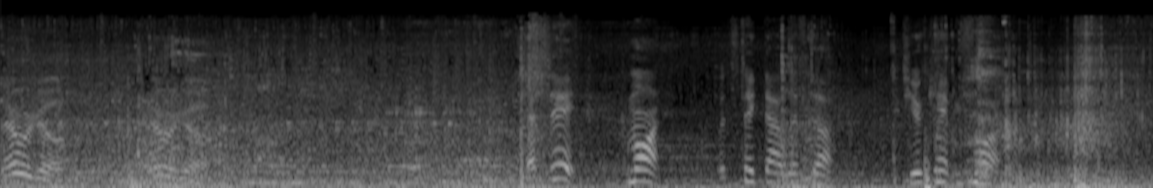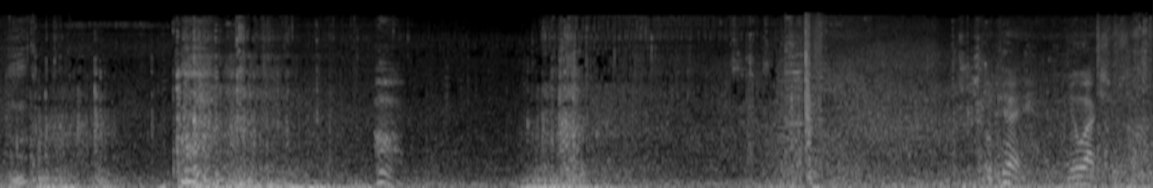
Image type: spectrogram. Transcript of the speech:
there we go. There we go. That's it. Come on. Let's take that lift up. Tyr can't be far. okay, new exercise.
